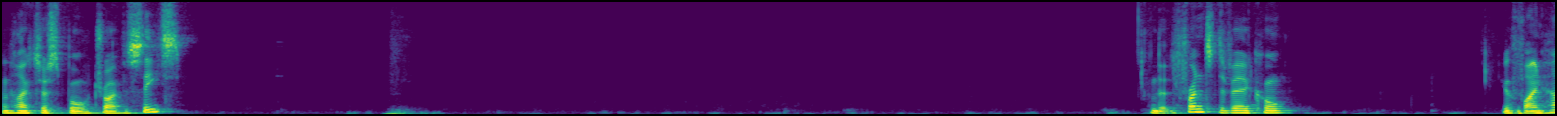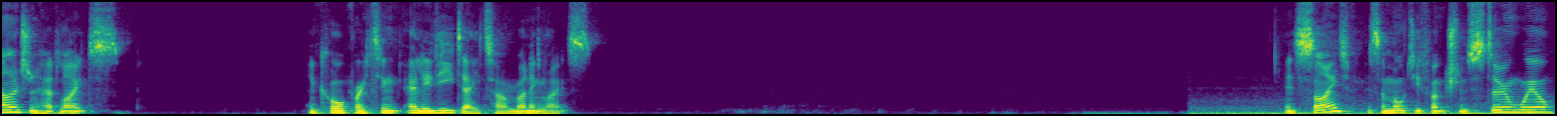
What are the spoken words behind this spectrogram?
And high adjustable driver seats. And at the front of the vehicle, you'll find halogen headlights incorporating LED daytime running lights. Inside is a multifunction steering wheel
